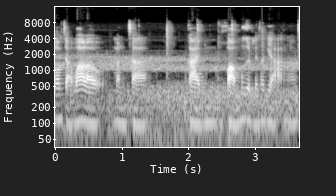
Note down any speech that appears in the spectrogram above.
นอกจากว่าเรา มันจะกลายเป็นความมืดอะไรสักอย่างนะครับ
